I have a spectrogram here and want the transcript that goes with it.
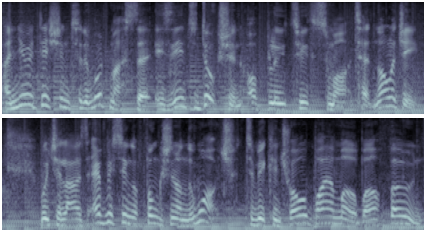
A new addition to the Mudmaster is the introduction of Bluetooth Smart technology, which allows every single function on the watch to be controlled by a mobile phone.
